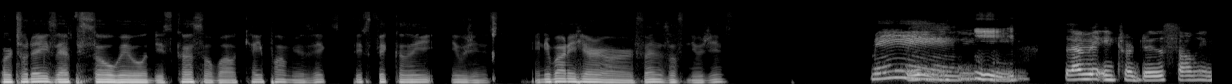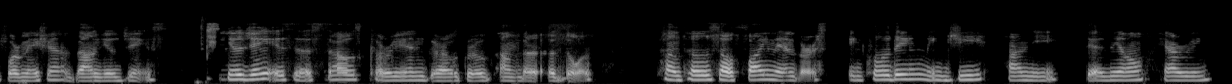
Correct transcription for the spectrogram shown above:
For today's episode, we will discuss about K-pop music, specifically New Jeans. Anybody here are fans of New Jeans? Me. Let me introduce some information about New Jeans. New Jeans is a South Korean girl group under ADOR, composed of five members, including Minji, Hanni, Danielle, Haerin,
